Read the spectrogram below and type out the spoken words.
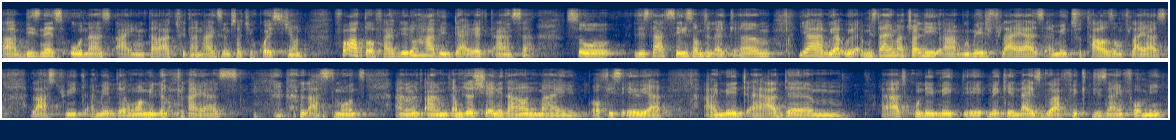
uh, business owners I interact with and ask them such a question, four out of five, they don't have a direct answer. So they start saying something like, um, yeah, we, we, Mr. M, actually, um, we made flyers. I made 2,000 flyers last week. I made uh, 1 million flyers last month. And I'm, I'm, just sharing it around my office area. I made, I had, um, I had Kunle make a, make a nice graphic design for me,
